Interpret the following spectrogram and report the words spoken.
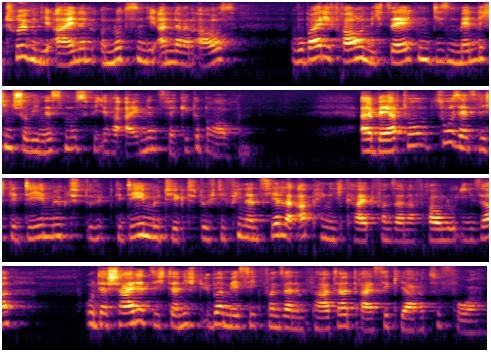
betrügen die einen und nutzen die anderen aus, wobei die Frauen nicht selten diesen männlichen Chauvinismus für ihre eigenen Zwecke gebrauchen. Alberto, zusätzlich gedemütigt, gedemütigt durch die finanzielle Abhängigkeit von seiner Frau Luisa, unterscheidet sich da nicht übermäßig von seinem Vater 30 Jahre zuvor.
